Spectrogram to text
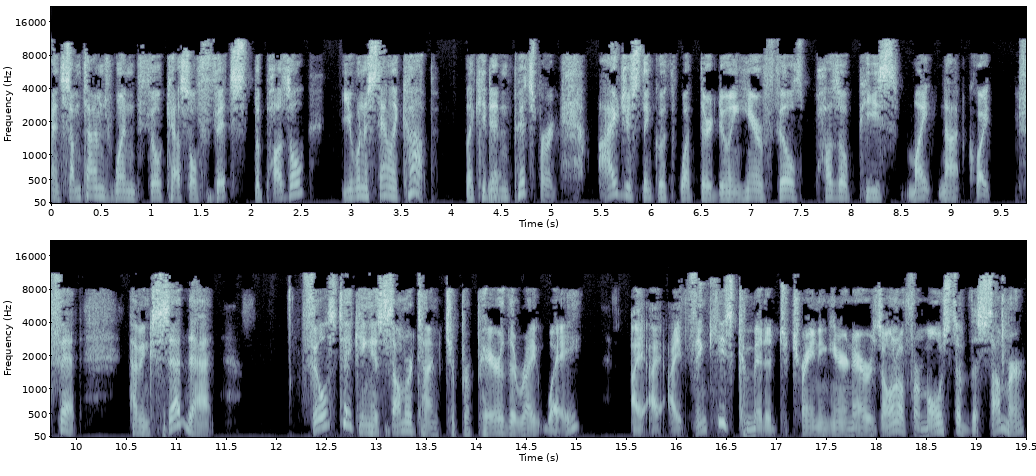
and sometimes when Phil Kessel fits the puzzle, you win a Stanley Cup. Like he did in Pittsburgh. I just think with what they're doing here, Phil's puzzle piece might not quite fit. Having said that, Phil's taking his summertime to prepare the right way. I, I, I think he's committed to training here in Arizona for most of the summer.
